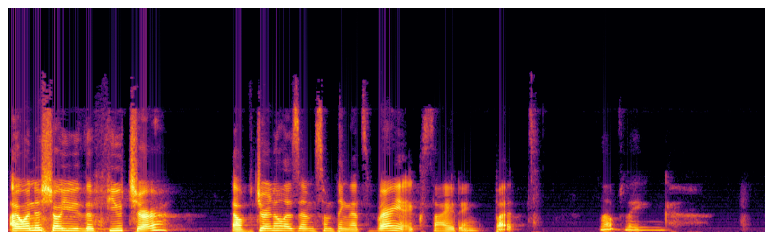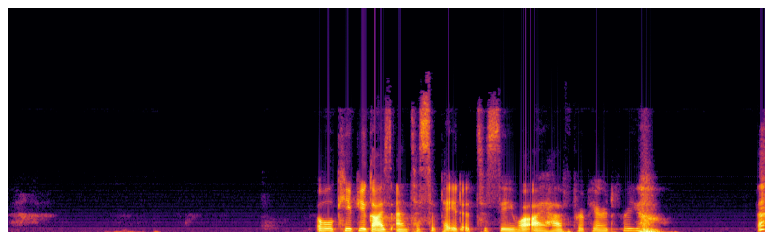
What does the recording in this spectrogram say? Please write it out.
I want to show you the future of journalism, something that's very exciting, but not playing. I will keep you guys anticipated to see what I have prepared for you.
